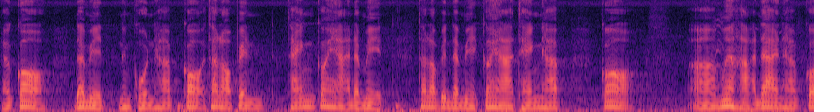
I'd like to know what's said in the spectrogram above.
แล้วก็ดาเมจหนึ่งคนครับ ก็ถ้าเราเป็นแท้งก็หาดาเมจถ้าเราเป็นดาเมจก็ให้หาแท้งนะครับ ก็ เมื่อหาได้นะครับก็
